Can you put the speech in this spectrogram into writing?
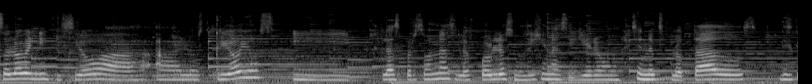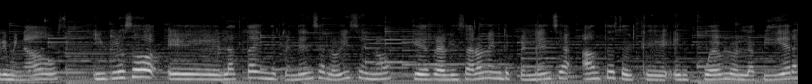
solo benefició a, a los criollos y las personas y los pueblos indígenas siguieron siendo explotados, discriminados. Incluso eh, el acta de independencia lo dice, ¿no? Que realizaron la independencia antes de que el pueblo la pidiera.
